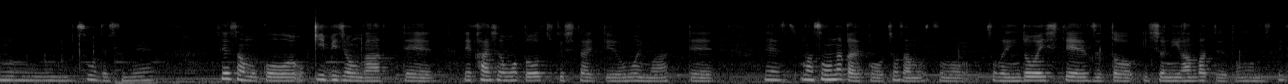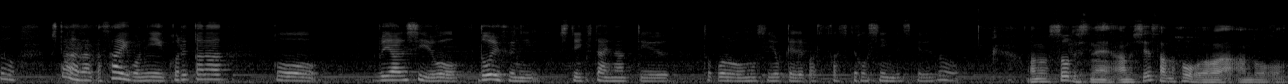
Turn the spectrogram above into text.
うんそうですね生さんもこう大きいビジョンがあってで会社をもっと大きくしたいっていう思いもあってで、まあ、その中でこう張さんもそのそこに同意してずっと一緒に頑張ってると思うんですけどそしたらなんか最後にこれからこう VRC をどういうふうにしていきたいなっていうところをもしよければ聞かせてほしいんですけれど。あのそうですね。あのシエさんの方はあの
